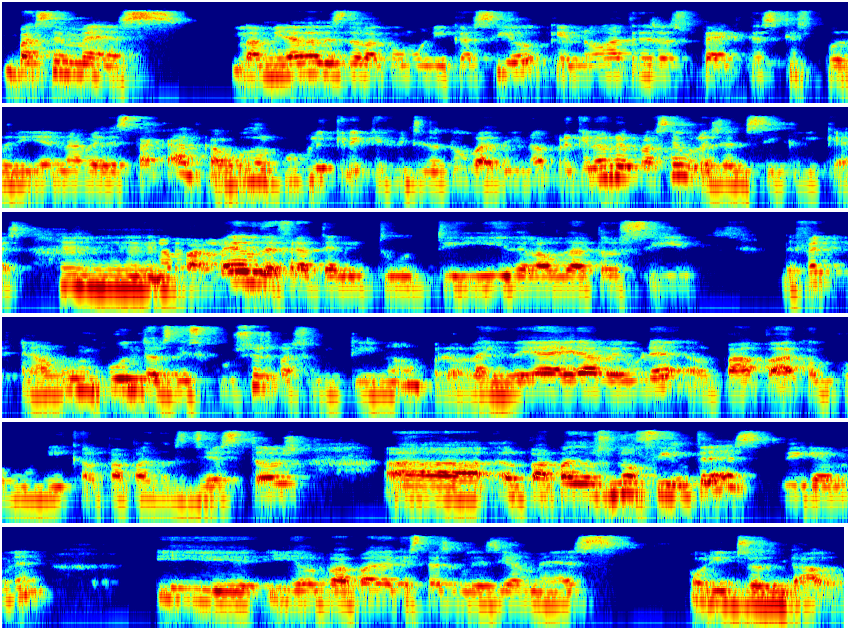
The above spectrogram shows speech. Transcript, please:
va ser més la mirada des de la comunicació que no a tres aspectes que es podrien haver destacat, que algú del públic crec que fins i tot ho va dir, no? Per què no repasseu les encícliques? No parleu de Fratelli Tutti, de Laudato Si... De fet, en algun punt dels discursos va sortir, no? Però la idea era veure el papa com comunica, el papa dels gestos, eh, el papa dels no filtres, diguem-ne, i, i el papa d'aquesta església més horitzontal.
